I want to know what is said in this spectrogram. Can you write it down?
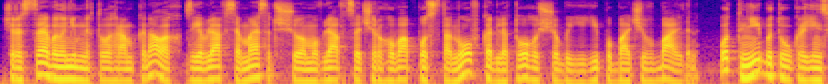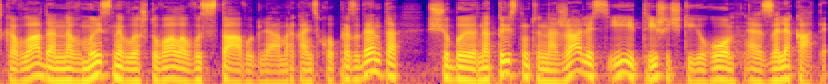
Через це в анонімних телеграм-каналах з'являвся меседж, що мовляв, це чергова постановка для того, щоб її побачив Байден. От нібито українська влада навмисне влаштувала виставу для американського президента, щоб натиснути на жалість і трішечки його е, залякати.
